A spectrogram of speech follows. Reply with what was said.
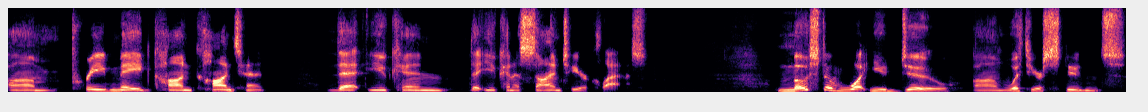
um, pre-made Khan content that you can that you can assign to your class. Most of what you do um, with your students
